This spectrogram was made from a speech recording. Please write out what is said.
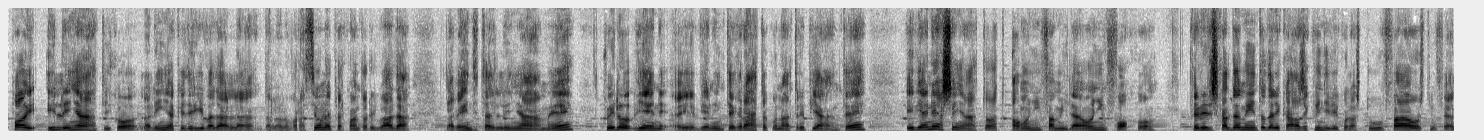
Poi il legnatico, la linea che deriva dal, dalla lavorazione per quanto riguarda la vendita del legname, quello viene, eh, viene integrato con altre piante e viene assegnato a ogni famiglia, a ogni fuoco per il riscaldamento delle case, quindi con la stufa o, stufa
